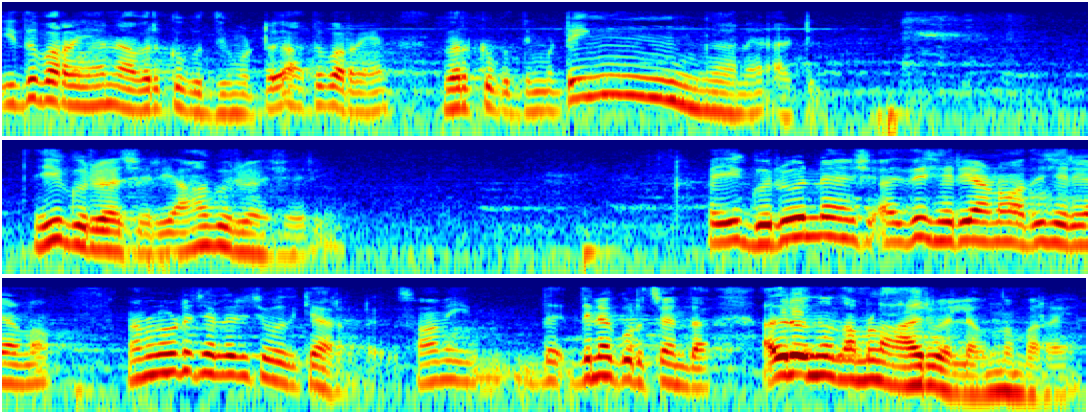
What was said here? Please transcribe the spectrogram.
ഇത് പറയാൻ അവർക്ക് ബുദ്ധിമുട്ട് അത് പറയാൻ ഇവർക്ക് ബുദ്ധിമുട്ട് ഇങ്ങനെ അടി. ഈ ഗുരുവാശ്ശേരി ആ ഗുരുവാശ്ശേരി ശരി അപ്പൊ ഈ ഗുരുവിനെ ഇത് ശരിയാണോ അത് ശരിയാണോ? നമ്മളോട് ചിലർ ചോദിക്കാറുണ്ട്. സ്വാമി ഇതിനെക്കുറിച്ച് എന്താ? അതിലൊന്നും നമ്മൾ ആരുമല്ല ഒന്നും പറയാം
